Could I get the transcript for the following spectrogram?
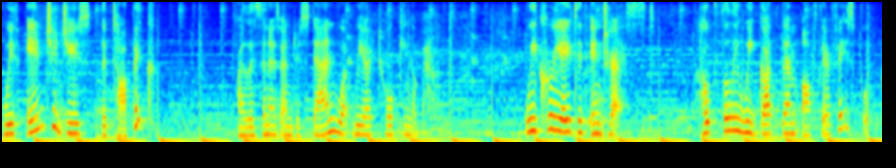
We've introduced the topic. Our listeners understand what we are talking about. We created interest. Hopefully we got them off their Facebook.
